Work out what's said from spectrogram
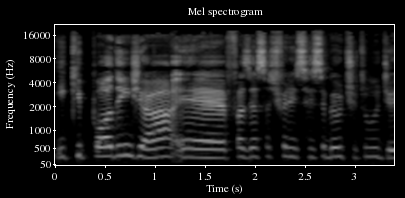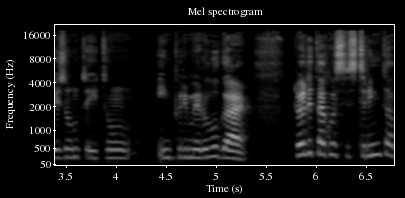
e que podem já é, fazer essa diferença receber o título Jason Tatum em primeiro lugar. Então ele tá com esses 30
